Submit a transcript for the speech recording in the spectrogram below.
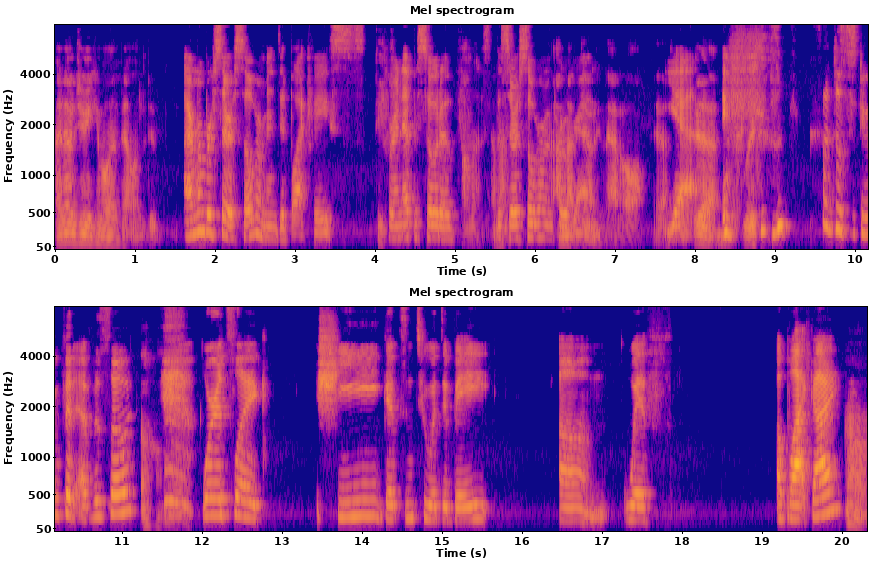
I know Jimmy Kimmel and Fallon did. I remember Sarah Silverman did blackface Did for an episode of I'm not, I'm the not, Sarah Silverman I'm not program. doubting that at all. Yeah. Yeah. Yeah. Such a stupid episode Oh, where it's like she gets into a debate um, with a black guy oh.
